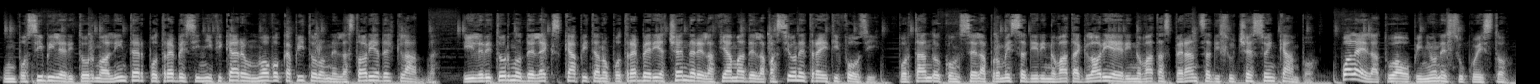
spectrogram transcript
un possibile ritorno all'Inter potrebbe significare un nuovo capitolo nella storia del club. Il ritorno dell'ex capitano potrebbe riaccendere la fiamma della passione tra i tifosi, portando con sé la promessa di rinnovata gloria e rinnovata speranza di successo in campo. Qual è la tua opinione su questo?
